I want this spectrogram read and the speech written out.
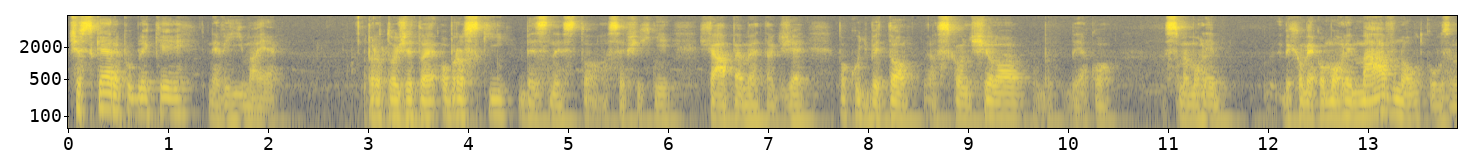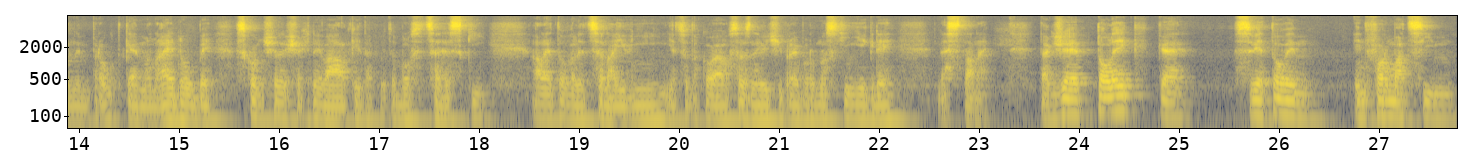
České republiky nevýjímaje protože to je obrovský biznis, to asi všichni chápeme, takže pokud by to skončilo, jako jsme mohli bychom jako mohli mávnout kouzelným proutkem a najednou by skončily všechny války, tak by to bylo sice hezký, ale je to velice naivní. Něco takového se z největší pravděpodobností nikdy nestane. Takže tolik ke světovým informacím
